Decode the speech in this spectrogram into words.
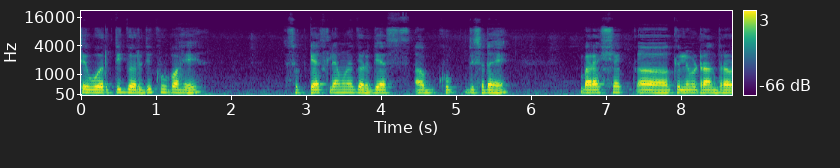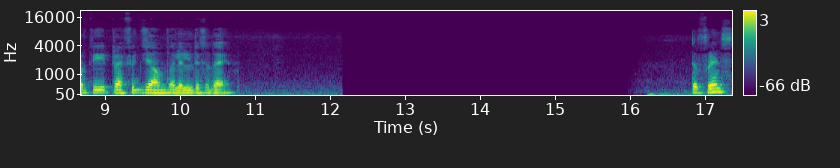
इथे वरती गर्दी खूप आहे. सुट्टी असल्यामुळे गर्दी अस खूप दिसत आहे. बऱ्याचशा किलोमीटर अंतरावरती ट्रॅफिक जाम झालेलं दिसत आहे. तर फ्रेंड्स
